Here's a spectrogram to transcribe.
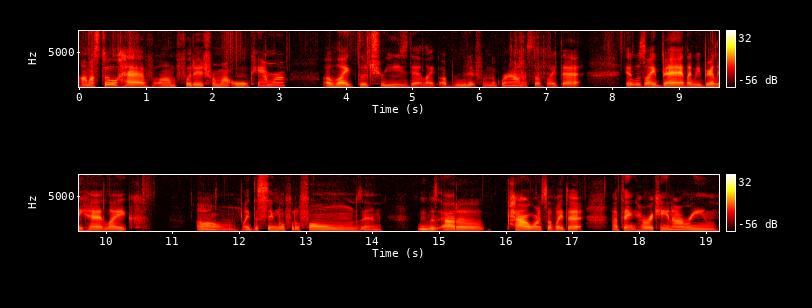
Um, I still have um, footage from my old camera of like the trees that like uprooted from the ground and stuff like that. It was like bad. Like we barely had like um like the signal for the phones and we was out of power and stuff like that. I think Hurricane Irene,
